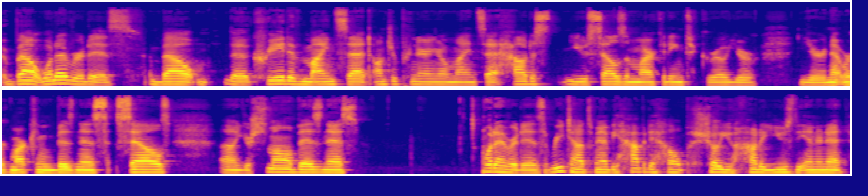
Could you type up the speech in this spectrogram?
about whatever it is, about the creative mindset, entrepreneurial mindset, how to use sales and marketing to grow your your network marketing business, sales, uh, your small business, whatever it is, reach out to me. I'd be happy to help show you how to use the internet,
